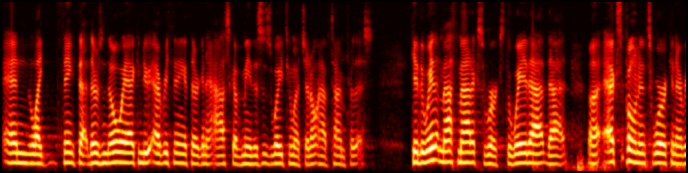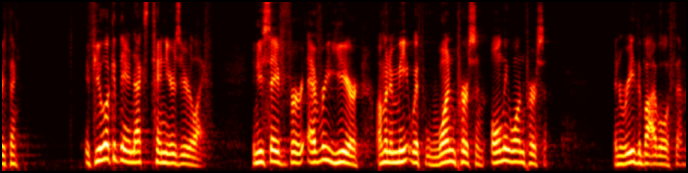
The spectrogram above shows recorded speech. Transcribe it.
and like think that there's no way I can do everything that they're going to ask of me, this is way too much. I don't have time for this. Okay, the way that mathematics works, the way that that uh, exponents work, and everything. If you look at the next 10 years of your life, and you say for every year I'm going to meet with one person, only one person, and read the Bible with them,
